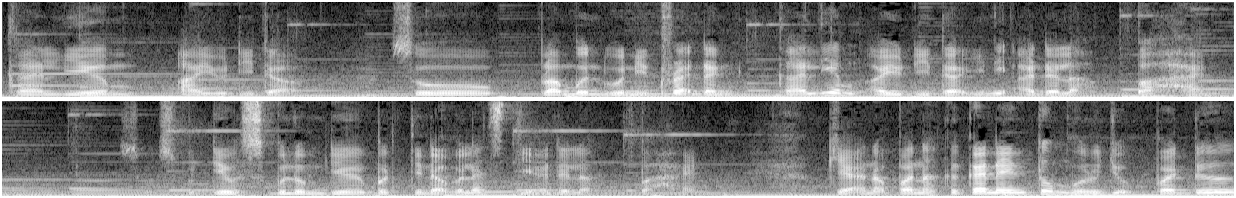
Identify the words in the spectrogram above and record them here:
kalium iodida. So plumbum 2 nitrat dan kalium iodida ini adalah bahan. So dia sebelum dia bertindak balas dia adalah bahan. Okay, anak panah ke kanan itu merujuk pada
